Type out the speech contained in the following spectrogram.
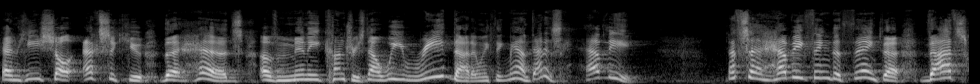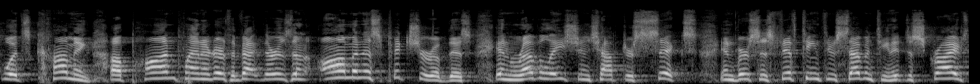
and he shall execute the heads of many countries. Now we read that and we think, man, that is heavy. That's a heavy thing to think that that's what's coming upon planet Earth. In fact, there is an ominous picture of this in Revelation chapter 6 in verses 15 through 17. It describes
